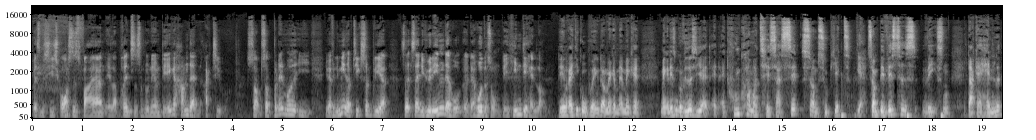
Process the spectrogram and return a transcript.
hvad skal man sige, skorstensfejeren eller prinsen, som du nævnte, det er ikke ham, der er den aktive. Så, så på den måde, i, i hvert fald i min optik, så, bliver, så, så er det hyrdeinden, der, der er hovedpersonen. Det er hende, det handler om. Det er en rigtig god pointe, og man kan, man, kan, man kan næsten gå videre og sige, at, at, at hun kommer til sig selv som subjekt, Ja. som bevidsthedsvæsen, der kan handle.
